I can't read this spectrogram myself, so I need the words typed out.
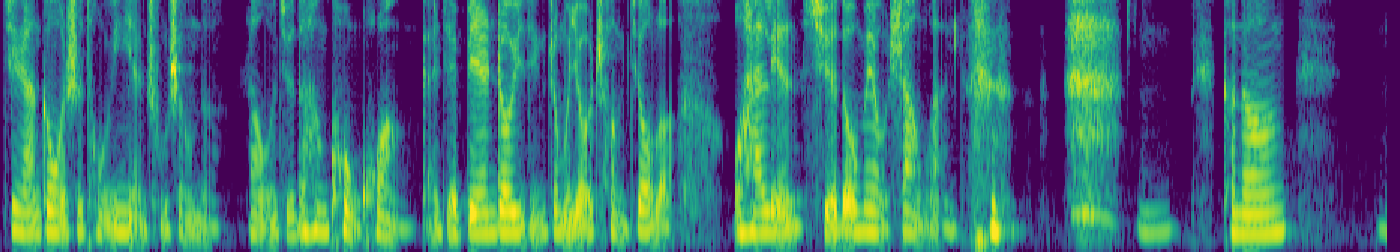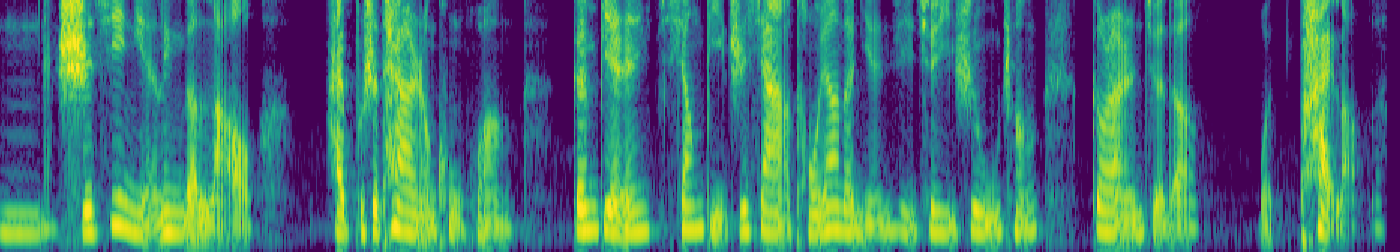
竟然跟我是同一年出生的，让我觉得很恐慌，感觉别人都已经这么有成就了，我还连学都没有上完。嗯，可能，嗯，实际年龄的老还不是太让人恐慌，跟别人相比之下，同样的年纪却一事无成，更让人觉得我太老了。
